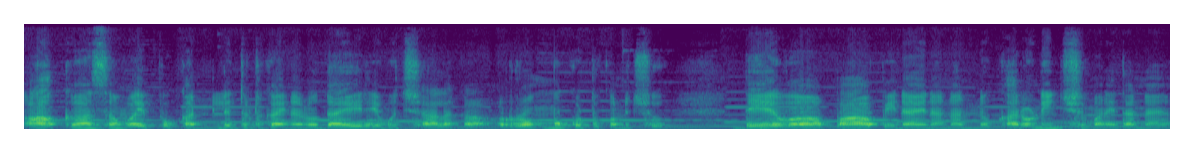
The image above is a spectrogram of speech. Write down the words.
ఆకాశం వైపు కన్నులెత్తుటకైనను ధైర్యము చాలక రొమ్ము కొట్టుకొనుచు దేవ పాపినైన నన్ను కరుణించుమని తన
